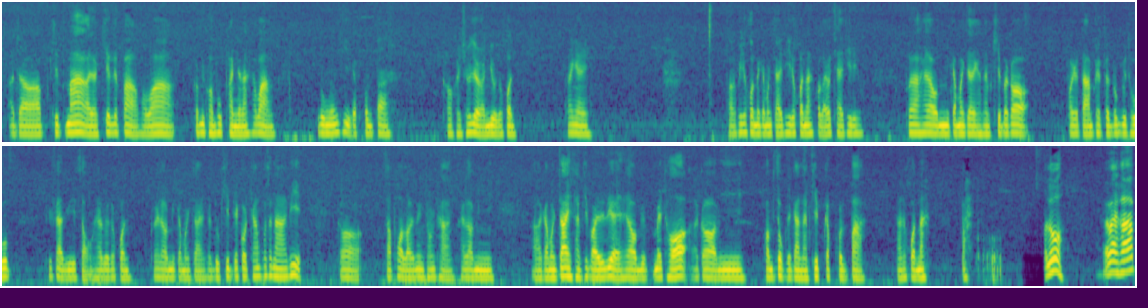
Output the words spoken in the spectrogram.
อาจจะคิดมากอาจจะเครียดหรือเปล่า เพราะว่าก็มีความผูกพันกันนะระหว่างลุงน้ำผีกับคนป่าเขาเคยช่วยเหลือกันอยู่ทุกคนถ้าไงฝากพี่ทุกคนเป็นกำลังใจทีทุกคนนะกดไลค์กดแชร์ทีเดียวเพื่อให้เรามีกำลังใจในการทำคลิปแล้วก็ฝากติดตามเพจ Facebook YouTube ที่แฟดวีสองให้เราด้วยทุกคนเพื่อให้เรามีกำลังใจแล้วดูคลิปอย่ากดข้ามโฆษณาพี่ก็ซัพพอร์ตเราหนึ่งช่องทาง ให้เรามีอ่ากำลังใจทำคลิปไว้เรื่อยๆให้เราไม่ท้อแล้วก็มีความสุขในการทำคลิปกับคนป่านะทุกคนนะไปฮัลโหลบ๊ายบายครับ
